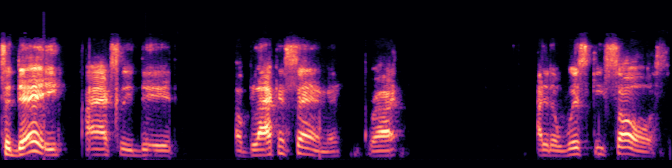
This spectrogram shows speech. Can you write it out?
today I actually did a blackened salmon, right? I did a whiskey sauce,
